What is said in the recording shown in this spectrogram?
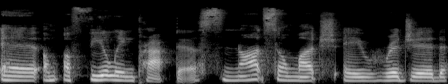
a, um, a feeling practice, not so much a rigid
